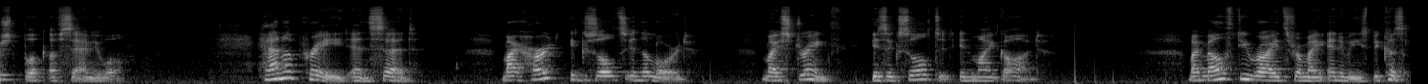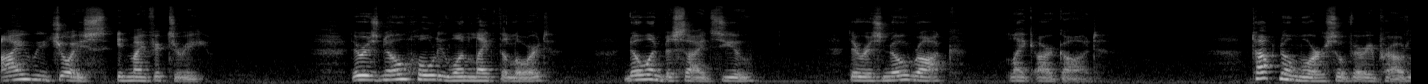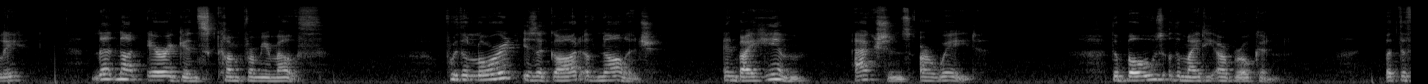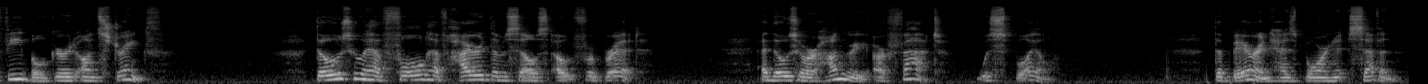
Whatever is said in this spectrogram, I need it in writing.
First book of Samuel. Hannah prayed and said, My heart exults in the Lord. My strength is exalted in my God. My mouth derides from my enemies because I rejoice in my victory. There is no holy one like the Lord, no one besides you. There is no rock like our God. Talk no more so very proudly. Let not arrogance come from your mouth. For the Lord is a God of knowledge, and by him actions are weighed. The bows of the mighty are broken, but the feeble gird on strength. Those who have full have hired themselves out for bread, and those who are hungry are fat with spoil. The barren has borne seven,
